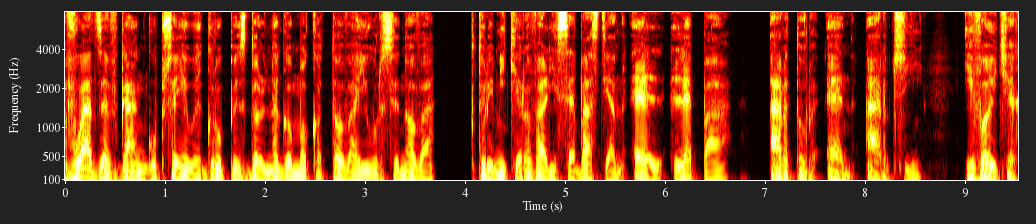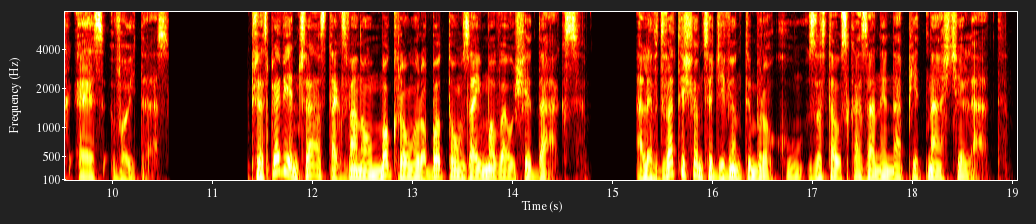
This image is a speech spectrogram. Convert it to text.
władze w gangu przejęły grupy z Dolnego Mokotowa i Ursynowa, którymi kierowali Sebastian L. Lepa, Artur N. Archie i Wojciech S. Wojtas. Przez pewien czas tak zwaną mokrą robotą zajmował się Dax, ale w 2009 roku został skazany na 15 lat.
